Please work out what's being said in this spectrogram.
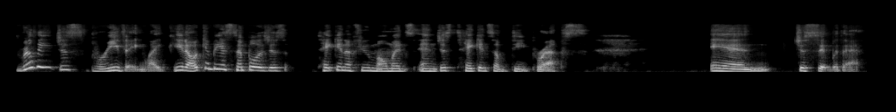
really just breathing. Like, you know, it can be as simple as just taking a few moments and just taking some deep breaths and just sit with that.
